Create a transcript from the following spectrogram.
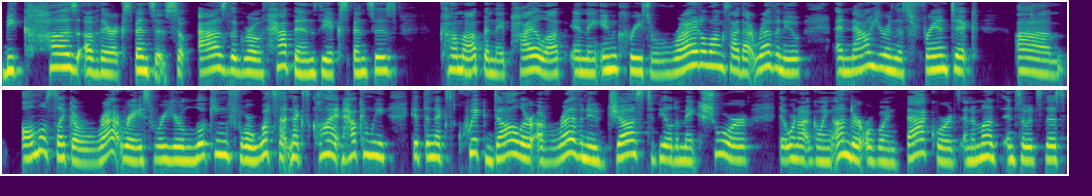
because of their expenses. So as the growth happens, the expenses come up and they pile up and they increase right alongside that revenue. And now you're in this frantic um, almost like a rat race where you're looking for what's that next client? How can we get the next quick dollar of revenue just to be able to make sure that we're not going under or going backwards in a month? And so it's this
